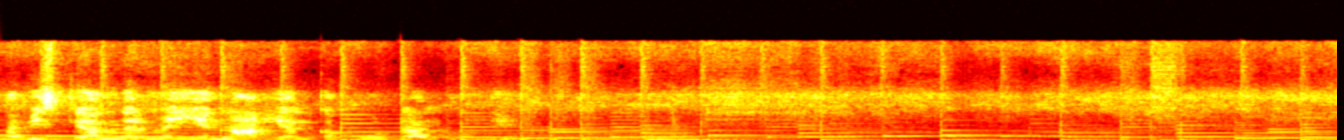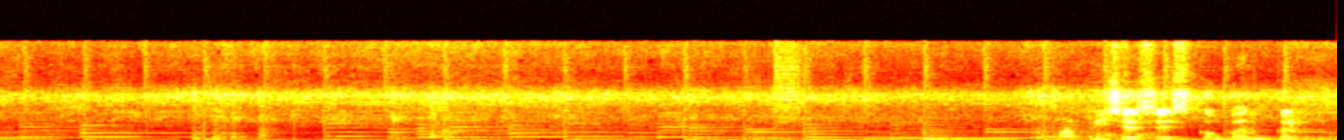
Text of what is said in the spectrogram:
अब इसके अंदर मैं ये नारियल का पूर डाल दूँगी। और पीछे से इसको बंद कर दूँगी।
